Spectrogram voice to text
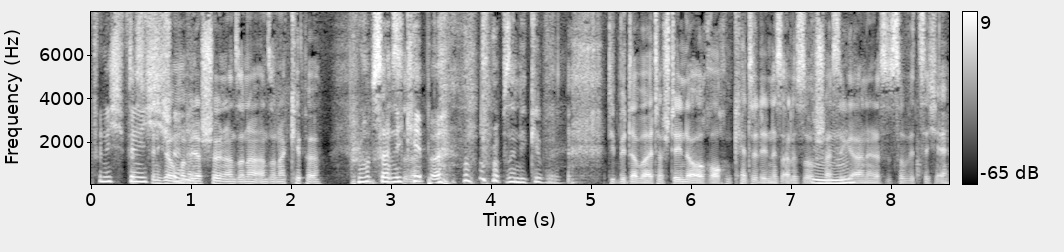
Finde ich, finde ich, finde ich auch immer schöner. wieder schön an so einer, an so einer Kippe. Props an die Kippe. Props an die Kippe. Die Mitarbeiter stehen da auch, rauchen Kette, denen ist alles Mhm. so scheißegal, ne? Das ist so witzig, ey.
